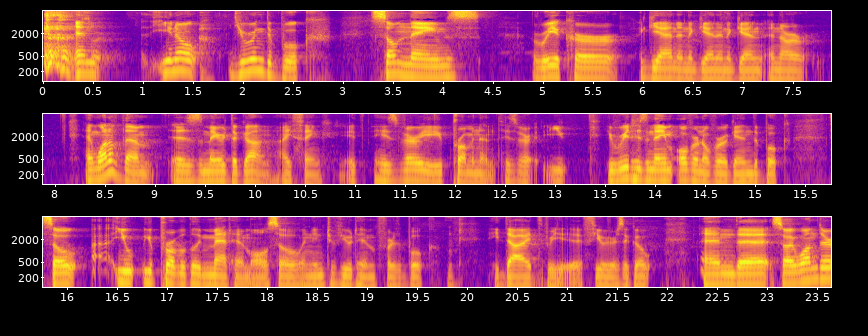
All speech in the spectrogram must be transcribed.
and you know, during the book, some names reoccur again and again and again and are and one of them is Meir Dagan, I think. It, he's very prominent. He's very you you read his name over and over again in the book. So uh, you you probably met him also and interviewed him for the book. Mhm. He died a few years ago, and uh, so I wonder,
